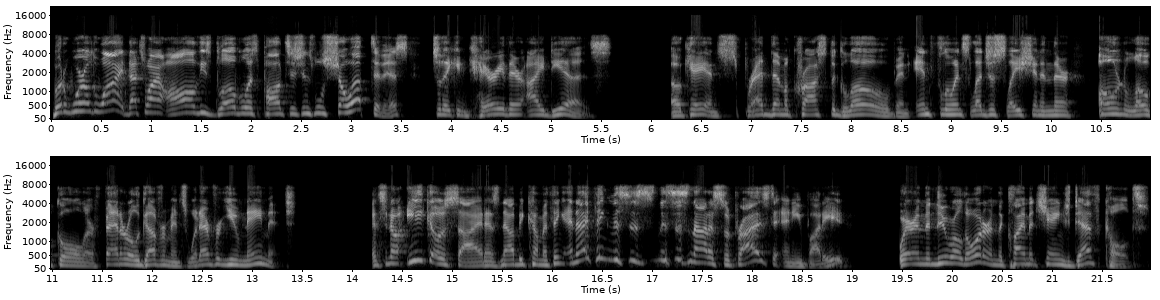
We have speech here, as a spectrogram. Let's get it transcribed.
but worldwide. That's why all these globalist politicians will show up to this so they can carry their ideas okay, and spread them across the globe and influence legislation in their own local or federal governments, whatever you name it. And so now ecocide has now become a thing. And I think this is this is not a surprise to anybody. Where in the New World Order and the climate change death cult,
